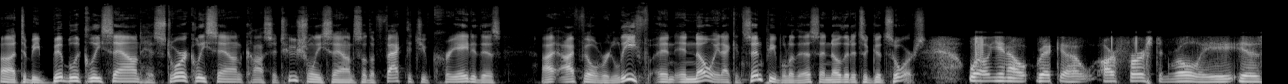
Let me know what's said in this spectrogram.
uh, to be biblically sound, historically sound, constitutionally sound. So the fact that you've created this, I, I feel relief in, in, knowing I can send people to this and know that it's a good source. Well, you know, Rick, uh, our first enrollee is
